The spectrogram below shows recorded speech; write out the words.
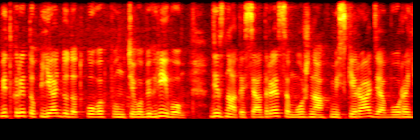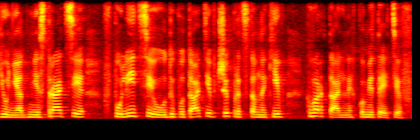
відкрито п'ять додаткових пунктів обігріву. Дізнатися адреси можна в міській раді або районній адміністрації, в поліції, у депутатів чи представників квартальних комітетів.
